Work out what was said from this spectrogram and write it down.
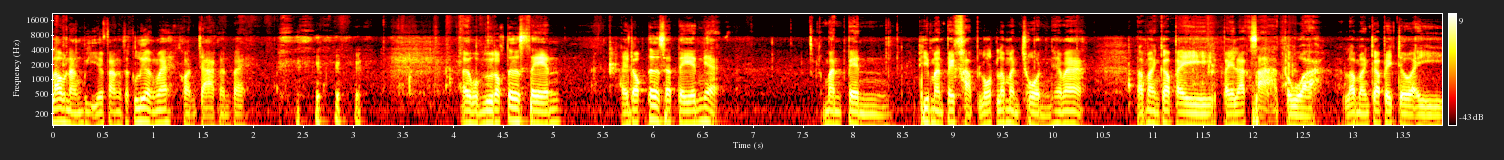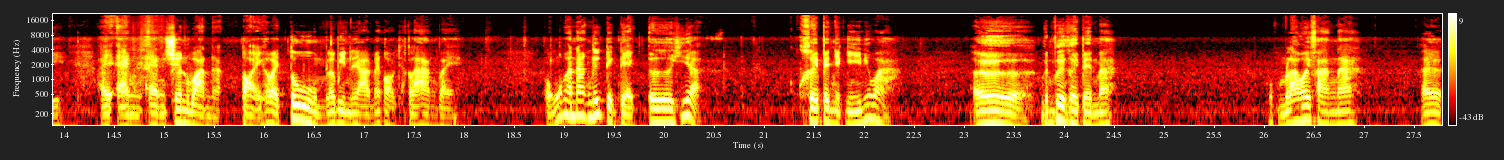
เล่าหนังผีให้ฟังสักเรื่องไหมก่อนจากกันไป เออผมดูด็อกเตอร์สเตนไอ้ด็อกเตอร์สเตนเนี่ย มันเป็นที่มันไปขับรถแล้วมันชนใช่ไหมแล้วมันก็ไปไปรักษาตัว แล้วมันก็ไปเจอไอไอแองแองเชียนวันอะต่อยเข้าไปตุ้มแล้ววิญญาณแม่งออกจากร่างไป ผมก็มานั่งนึกเด็ก ๆ เออเฮียเคยเป็นอย่างนี้นี่หว่า เออ เพื่อนๆเคยเป็นไหมผมเล่าให้ฟังนะ เออ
